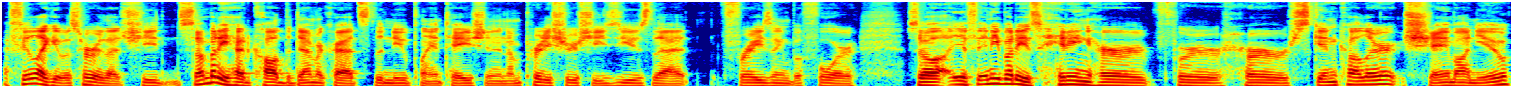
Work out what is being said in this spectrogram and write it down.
I feel like it was her that she somebody had called the Democrats the new plantation, and I'm pretty sure she's used that phrasing before. So if anybody's hitting her for her skin color, shame on you.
